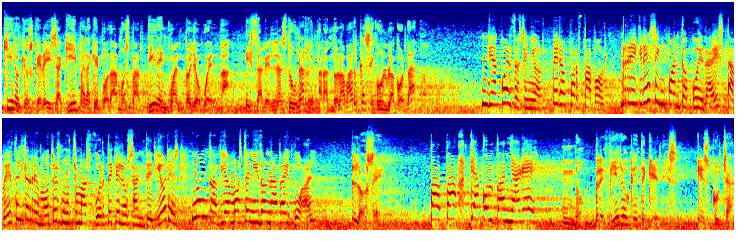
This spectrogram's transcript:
Quiero que os quedéis aquí para que podamos partir en cuanto yo vuelva. Estaré en las dunas reparando la barca según lo acordado. De acuerdo, señor, pero por favor, regrese en cuanto pueda. Esta vez el terremoto es mucho más fuerte que los anteriores. Nunca habíamos tenido nada igual. Lo sé. Papá, te acompañaré. No, prefiero que te quedes. Escuchad.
